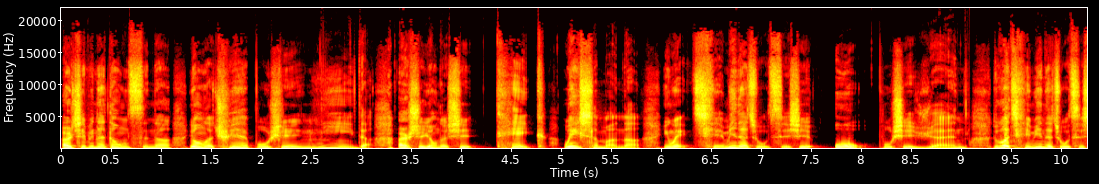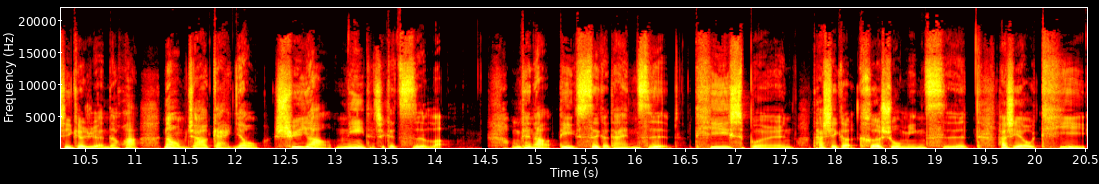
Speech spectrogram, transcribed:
而这边的动词呢，用的却不是 need，而是用的是 take。为什么呢？因为前面的主词是物。不是人。如果前面的主词是一个人的话，那我们就要改用需要 need 这个字了。我们看到第四个单字 teaspoon，它是一个可数名词，它是由 tea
